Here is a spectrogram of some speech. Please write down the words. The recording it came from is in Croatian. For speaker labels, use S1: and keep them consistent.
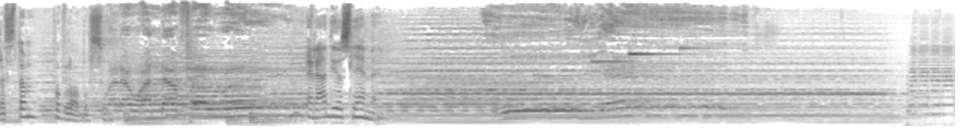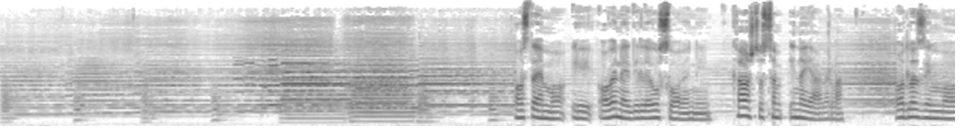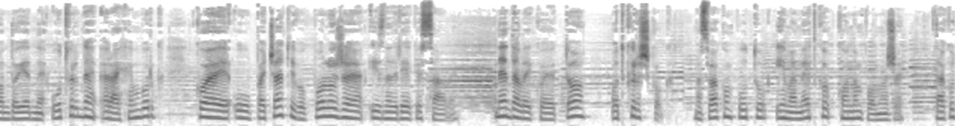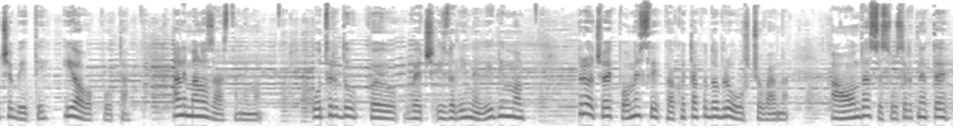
S1: prstom po globusu.
S2: Radio Sljeme.
S1: Ostajemo i ove nedjelje u Sloveniji, kao što sam i najavila. Odlazimo do jedne utvrde, Reichenburg, koja je u pečatljivog položaja iznad rijeke Save. Nedaleko je to od Krškog. Na svakom putu ima netko ko nam pomaže. Tako će biti i ovog puta. Ali malo zastanimo. Utvrdu koju već iz daljine vidimo, prvo čovjek pomisli kako je tako dobro uščuvana, a onda se susretnete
